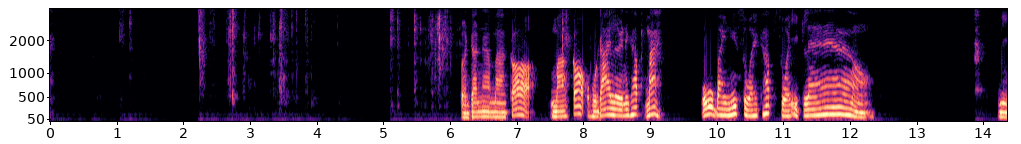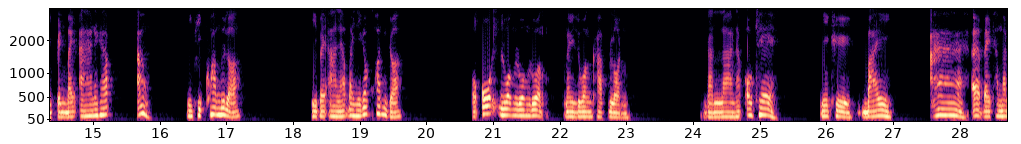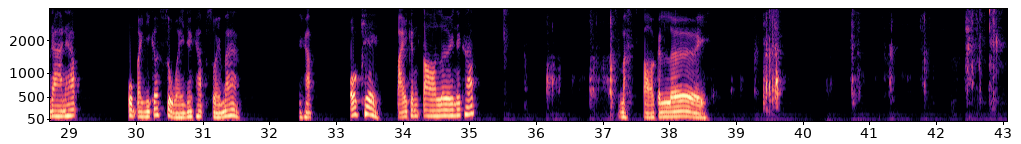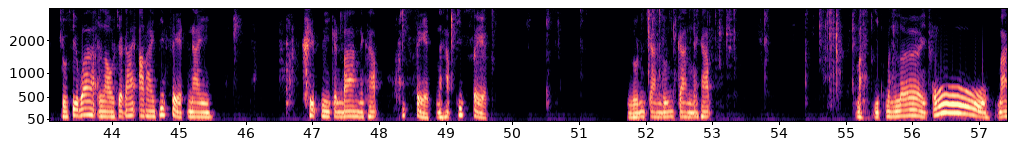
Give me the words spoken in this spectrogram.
เปิดด้านหน้ามาก็ มาก็โอ้โหได้เลยนะครับ มาโอ้ใบนี้สวยครับ สวยอีกแล้ว นี่เป็นใบอานะครับเอ้ามีพลิกคว่ำด้วยเหรอ มีใบอาแล้วใบนี้ก็คว่ำอีกเหรอโอ้โอ้ลวงลวงลวงไม่ลวงครับหล่นด้านล่างนะครับโอเค นี่คือใบอาเออใบธรรมดานะครับโอ้ใบนี้ก็สวยนะครับ สวยมากนะครับ โอเค ไปกันต่อเลยนะครับ มาต่อกันเลย ดูซิว่าเราจะได้อะไรพิเศษในคลิปนี้กันบ้างนะครับ พิเศษนะครับพิเศษลุ้นกันลุ้นกันนะครับ มาหยิบมันเลยโอ้มา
